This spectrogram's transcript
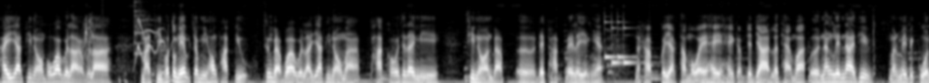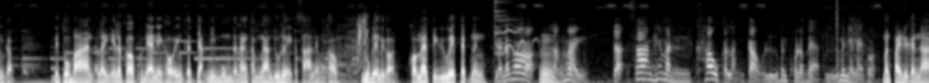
ให้ญาติพี่น้อง เพราะว่าเวลาเวลามาทีเพราะตรงเนี้ยจะมีห้องพักอยู่ ซึ่งแบบว่าเวลาญาติพี่น้องมาพักเขาก็จะได้มีที่นอนแบบเออได้พักได้อะไรอย่างเงี้ย นะครับก็อยากทำเอาไว้ให้ให้กับญาติๆแล้วแถมว่าเออนั่งเล่นได้ที่มันไม่ไปกวนกับในตัวบ้านอะไรอย่างเงี้ยแล้วก็คุณแอนเองเขาเองก็อยากมีมุมแต่นั่งทำงานดูเรื่องเอกสารอะไรของเขาลูกเล่นไปก่อน ขอแม่ปีกวิเวกแป๊บหนึ่ง เดี๋ยวนะพ่ออม หลังใหม่ จะสร้างให้มันเข้ากับหลังเก่าหรือมันคนละแบบหรือมันยังไงพ่อ มันไปด้วยกันได้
